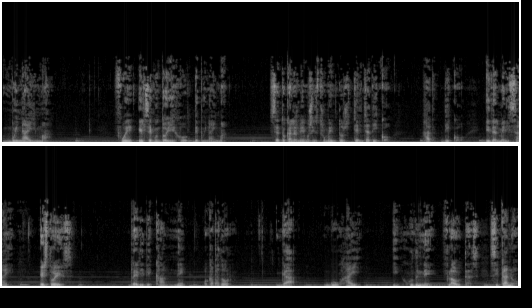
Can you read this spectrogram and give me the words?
Buinaima fue el segundo hijo de Buinaima. Se tocan los mismos instrumentos del yadiko, y del menisai, esto es, reribekane o capador, ga guhai y judne, flautas, sicano,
